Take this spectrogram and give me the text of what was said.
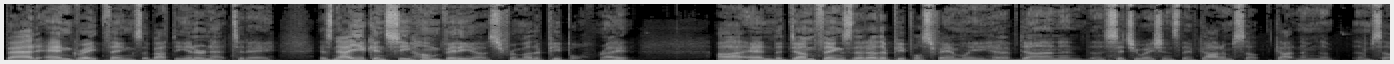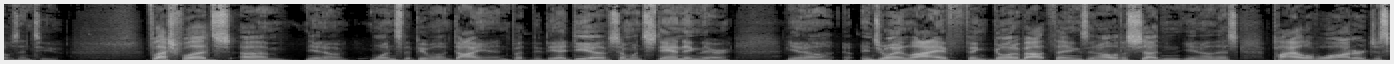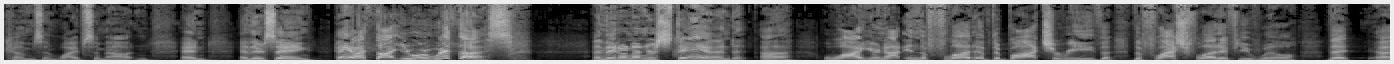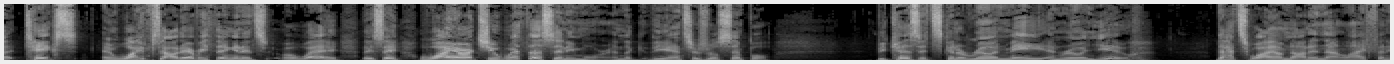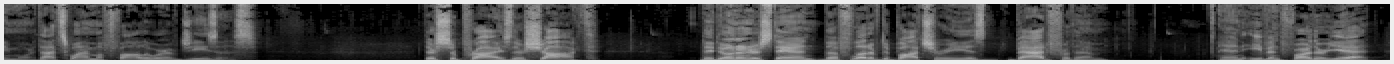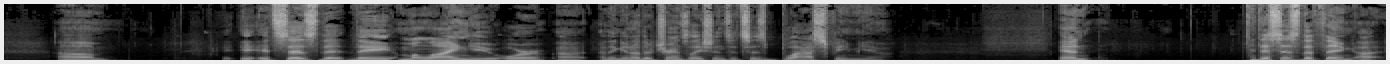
bad and great things about the internet today is now you can see home videos from other people right uh, and the dumb things that other people's family have done and the situations they've got himself, gotten them, them, themselves into. Flash floods, um, you know, ones that people don't die in, but the, the, idea of someone standing there, you know, enjoying life, think, going about things, and all of a sudden, you know, this pile of water just comes and wipes them out, and and and they're saying, "Hey, I thought you were with us," and they don't understand. Uh, why you're not in the flood of debauchery, the, the flash flood, if you will, that uh, takes and wipes out everything in its way. They say, Why aren't you with us anymore? And the, the answer is real simple because it's going to ruin me and ruin you. That's why I'm not in that life anymore. That's why I'm a follower of Jesus. They're surprised, they're shocked they don't understand the flood of debauchery is bad for them. And even farther yet, um, it, it, says that they malign you, or uh, I think in other translations it says blaspheme you. And this is the thing. Uh,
